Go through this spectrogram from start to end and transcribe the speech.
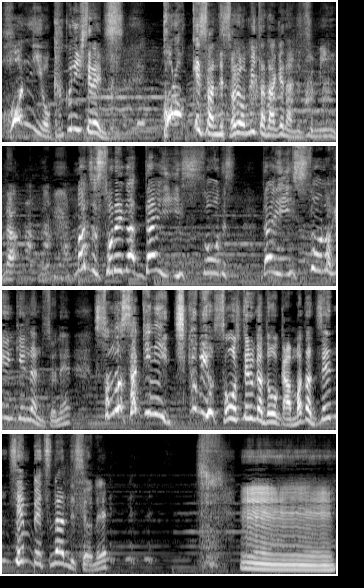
本人を確認してないんです。コロッケさんでそれを見ただけなんです、みんな。まずそれが第一層です。第一層の偏見なんですよね。その先に乳首をそうしてるかどうかはまた全然別なんですよね。うーん。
